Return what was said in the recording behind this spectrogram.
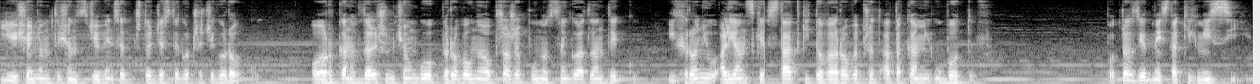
i jesienią 1943 roku Orkan w dalszym ciągu operował na obszarze północnego Atlantyku i chronił alianckie statki towarowe przed atakami ubotów. Podczas jednej z takich misji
